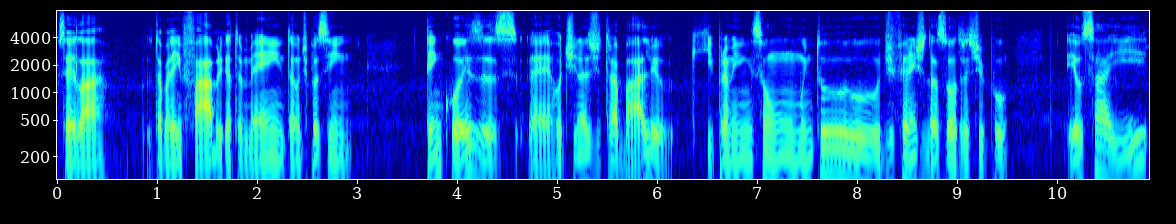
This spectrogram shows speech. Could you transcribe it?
sei lá, eu trabalhei em fábrica também, então, tipo assim, tem coisas, é, rotinas de trabalho que pra mim são muito diferentes das outras, tipo, eu saí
